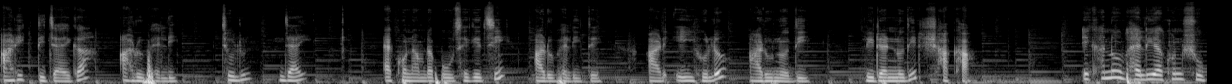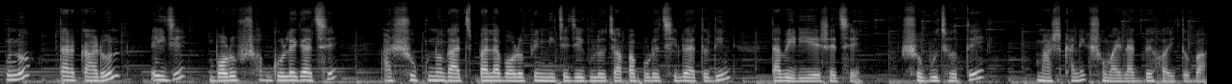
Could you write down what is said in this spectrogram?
আরেকটি জায়গা, আরু ভ্যালি। চলুন, যাই। এখন আমরা পৌঁছে গেছি আরু ভ্যালিতে। আর এই হলো আরু নদী, লিডার নদীর শাখা। এখানেও ভ্যালি এখন শুকনো, তার কারণ এই যে বরফ সব গলে গেছে, আর শুকনো গাছপালা বরফের নিচে যেগুলো চাপা পড়েছিল এতদিন, তা বেরিয়ে এসেছে। সবুজ হতে মাসখানেক সময় লাগবে হয়তোবা।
